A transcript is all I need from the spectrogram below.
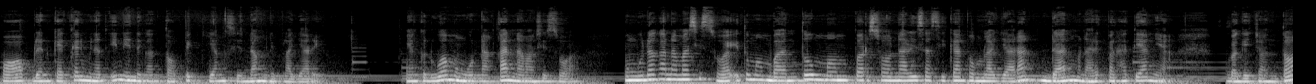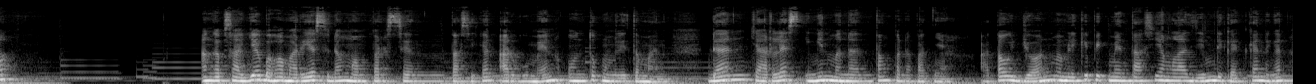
pop, dan kaitkan minat ini dengan topik yang sedang dipelajari. Yang kedua, menggunakan nama siswa. Menggunakan nama siswa itu membantu mempersonalisasikan pembelajaran dan menarik perhatiannya. Sebagai contoh, anggap saja bahwa Maria sedang mempresentasikan argumen untuk memilih teman dan Charles ingin menantang pendapatnya. Atau John memiliki pigmentasi yang lazim dikaitkan dengan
